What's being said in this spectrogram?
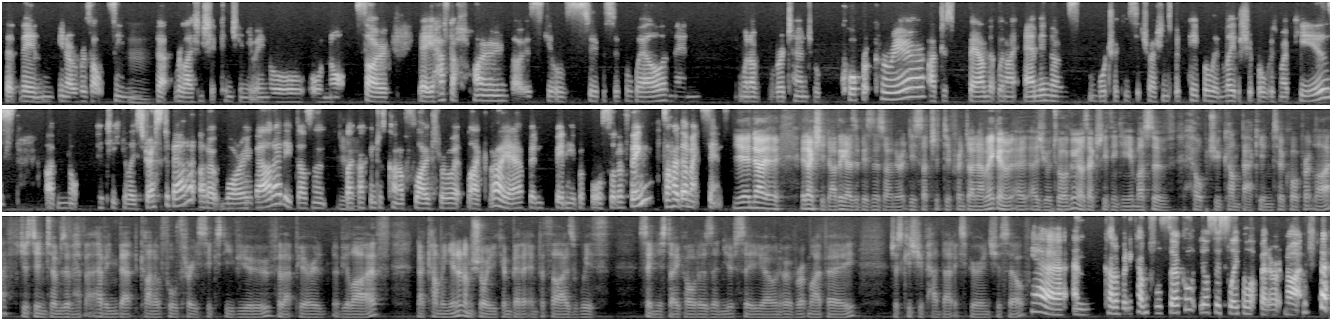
that then you know results in mm. that relationship continuing or or not so yeah you have to hone those skills super super well and then when i've returned to a corporate career i've just found that when i am in those more tricky situations with people in leadership or with my peers i'm not particularly stressed about it. I don't worry about it. It doesn't yeah. like I can just kind of flow through it like, oh yeah, I've been been here before sort of thing. So I hope that makes sense. Yeah, no, it actually I think as a business owner it is such a different dynamic. And uh, as you were talking, I was actually thinking it must have helped you come back into corporate life, just in terms of having that kind of full 360 view for that period of your life. Now coming in, and I'm sure you can better empathize with senior stakeholders and your CEO and whoever it might be just because you've had that experience yourself. Yeah, and kind of when you come full circle, you also sleep a lot better at night.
